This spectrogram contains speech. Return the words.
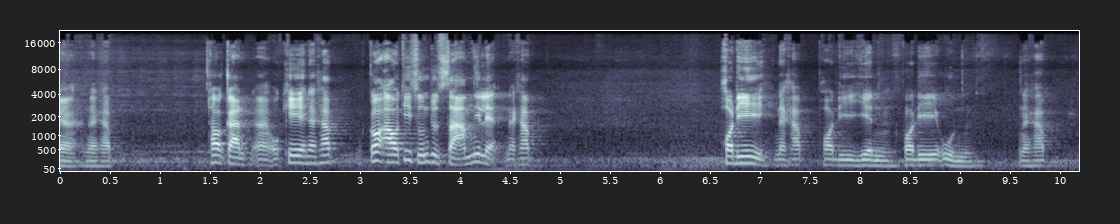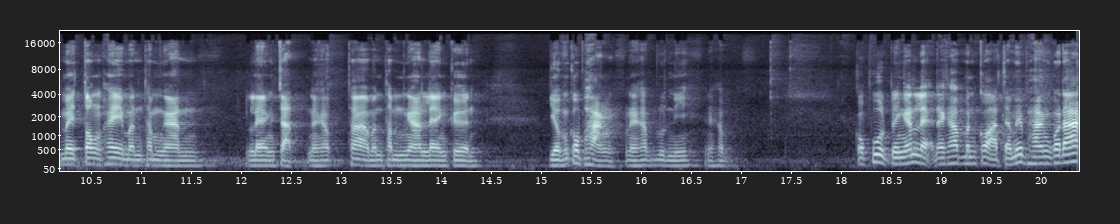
อ่านะครับ เท่ากัน อ่าโอเคนะครับ ก็เอาที่ 0.3 นี่แหละนะครับ พอดีนะครับ พอดีเย็น พอดีอุ่นนะครับ ไม่ต้องให้มันทำงานแรงจัดนะครับ ถ้ามันทำงานแรงเกิน เดี๋ยวมันก็พังนะครับรุ่นนี้นะครับ ก็พูดไปงั้นแหละนะครับ มันก็อาจจะไม่พังก็ได้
